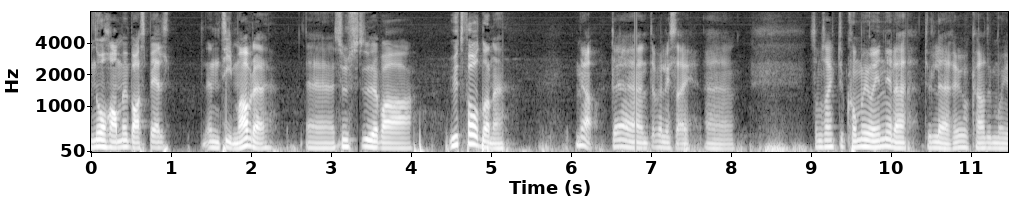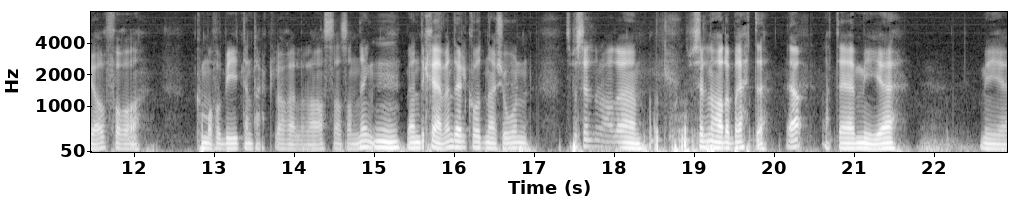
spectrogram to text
Nå har vi bare spilt en time av det. Uh, synes du det var utfordrende? Ja, det, det vil jeg si. Uh, som sagt, du kommer jo inn i det. Du lærer jo hva du må gjøre for å komme forbi tentakler eller laser og sånne ting. Mm. Men det krever en del koordinasjon, spesielt når du har det, spesielt når du har det brettet. Ja. At det er mye, mye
